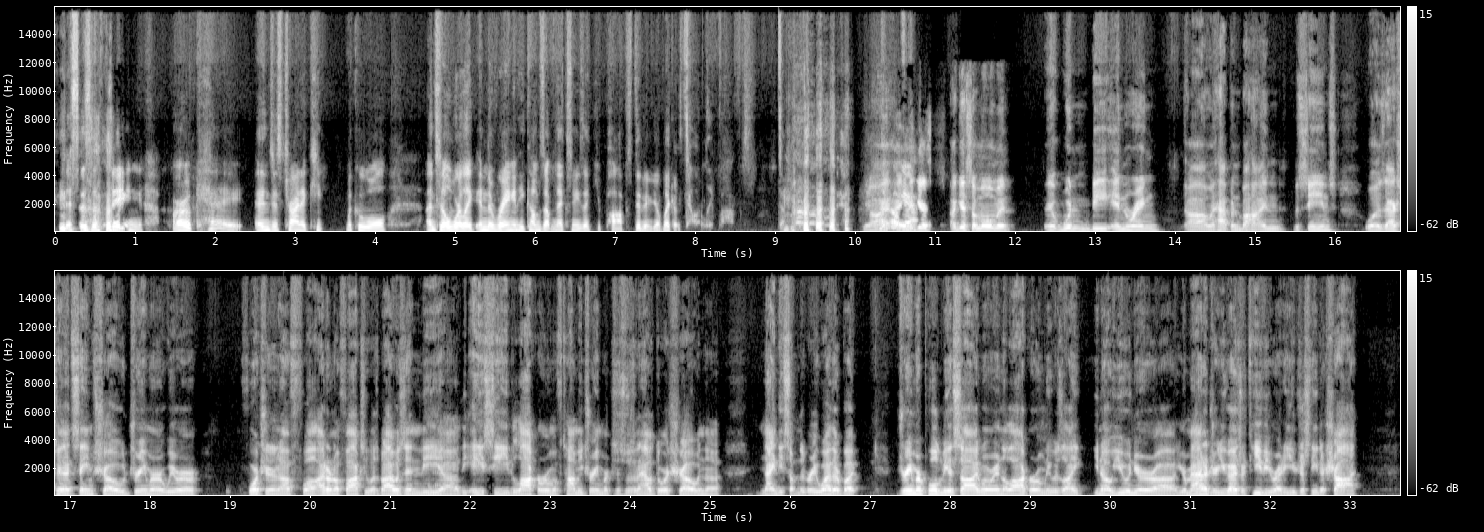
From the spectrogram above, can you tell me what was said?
this is a thing. Okay, and just trying to keep my cool until we're like in the ring and he comes up next to me and he's like, "You pops, didn't you?" I'm like, "It's totally pops." you know, I, Oh, I, yeah. I guess I guess a moment it wouldn't be in ring. Uh, it happened behind the scenes. Was actually that same show, Dreamer. We were fortunate enough. Well, I don't know if Foxy was, but I was in the uh, the AC locker room of Tommy Dreamer because this was an outdoor show in the ninety something degree weather. But Dreamer pulled me aside when we were in the locker room and he was like, you know, you and your uh, your manager, you guys are TV ready. You just need a shot.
